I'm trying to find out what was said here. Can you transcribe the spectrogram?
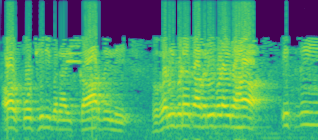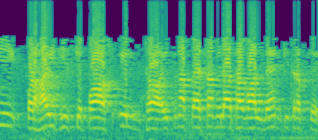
اور کوٹھی نہیں بنائی، کار نہیں لی۔ غریبڑے کا غریبڑا ہی رہا۔ اتنی پڑھائی تھی اس کے پاس، علم تھا، اتنا پیسہ ملا تھا والدین کی طرف سے۔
